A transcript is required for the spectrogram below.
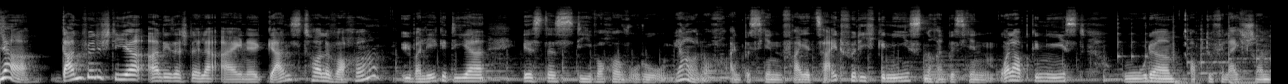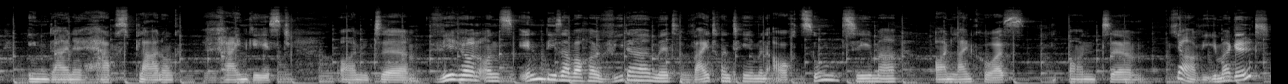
Ja, dann wünsche ich dir an dieser Stelle eine ganz tolle Woche. Überlege dir, ist es die Woche, wo du ja noch ein bisschen freie Zeit für dich genießt, noch ein bisschen Urlaub genießt oder ob du vielleicht schon in deine Herbstplanung reingehst. Und äh, wir hören uns in dieser Woche wieder mit weiteren Themen auch zum Thema Online-Kurs. Und äh, ja, wie immer gilt,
